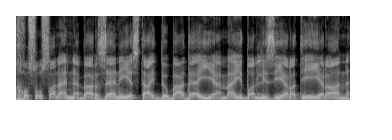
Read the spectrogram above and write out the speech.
خصوصا أن بارزاني يستعد بعد أيام أيضا لزيارة إيران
